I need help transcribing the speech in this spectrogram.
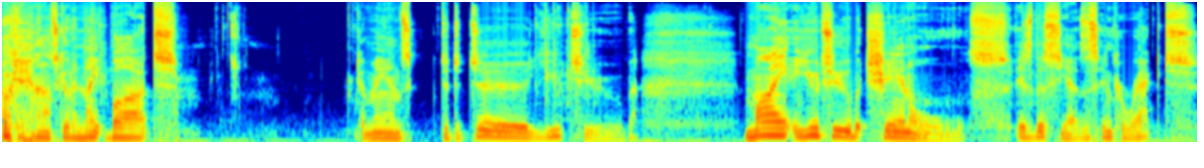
Okay, then let's go to Nightbot. Commands. YouTube. My YouTube channels. Is this, yeah, is this incorrect?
